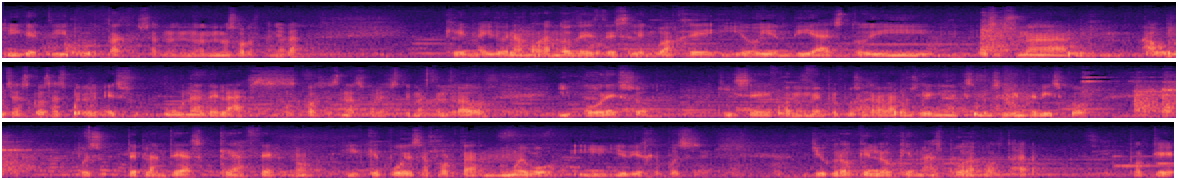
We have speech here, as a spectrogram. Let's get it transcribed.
Ligeti, Kurtak, o sea, no, no, solo española, que me ha ido enamorando desde ese lenguaje y hoy en día estoy, pues es una, hago muchas cosas, pero es una de las cosas en las cuales estoy más centrado y por eso quise, cuando me propuse grabar un un siguiente disco, pues te planteas qué hacer, ¿no? Y qué puedes aportar nuevo y yo dije, pues yo creo que lo que más puedo aportar, porque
